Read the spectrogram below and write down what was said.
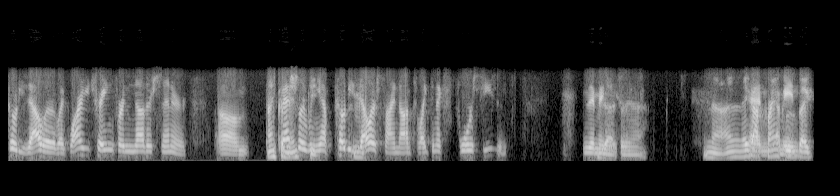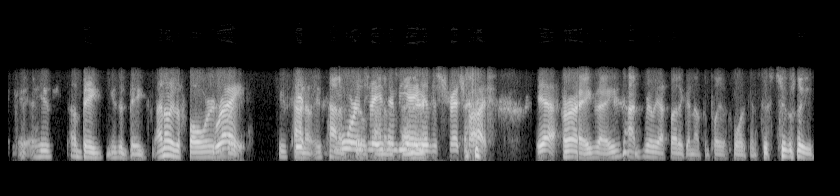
Cody Zeller. Like, why are you trading for another center? Um, especially when you have Cody Hmm. Zeller signed on for like the next four seasons. They make exactly, sense. yeah. No, and they got And, Frank, I mean- who's like he's a big, he's a big. I know he's a forward, Right. He's kind of, he's kind of More in today's kind of NBA as a stretch five. yeah. Right, exactly. He's not really athletic enough to play the four consistently,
